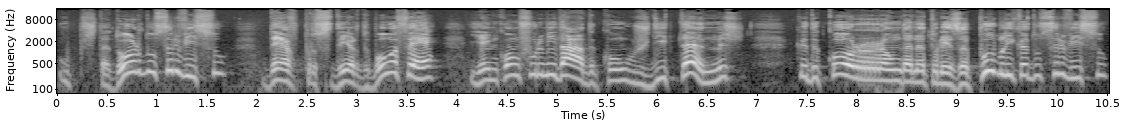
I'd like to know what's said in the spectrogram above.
O prestador do serviço deve proceder de boa fé e em conformidade com os ditames que decorram da natureza pública do serviço,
